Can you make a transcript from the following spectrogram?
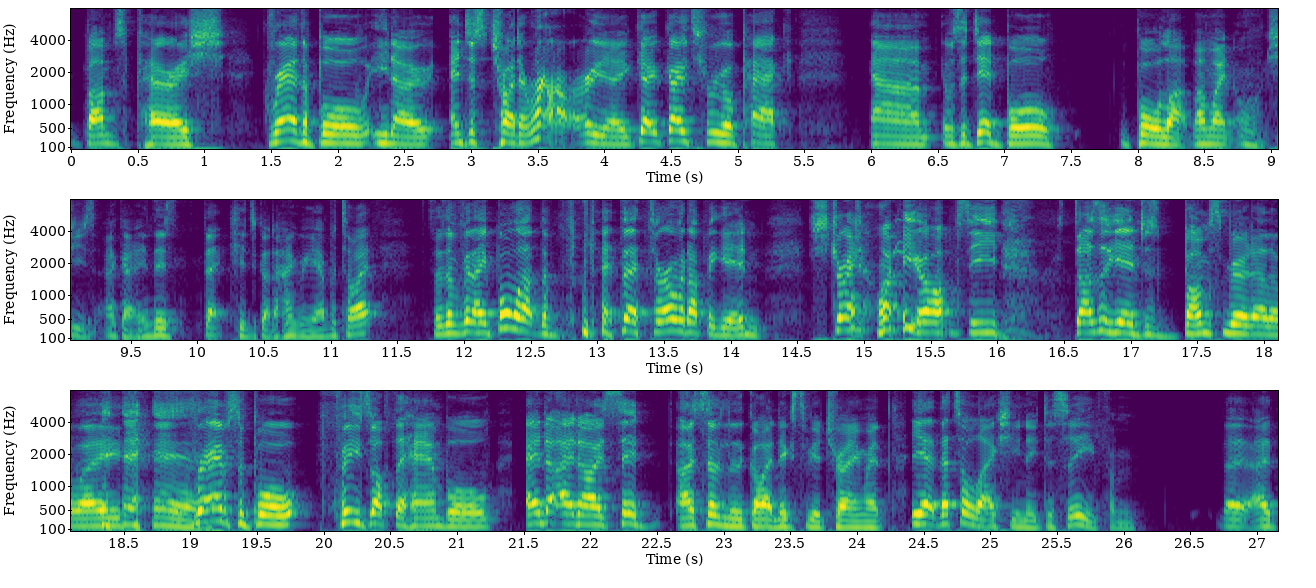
bumps Parish, grab the ball, you know, and just try to you know go go through a pack. Um, it was a dead ball, ball up. I went, oh geez, okay, there's that kid's got a hungry appetite. So they, they ball up the, they throw it up again. Straight away, Hobbsy does it again, just bumps Merrett out of the way, grabs the ball, feeds off the handball, and and I said I said to the guy next to me at training, went, yeah, that's all I actually need to see from the, I,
